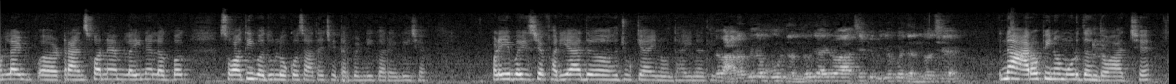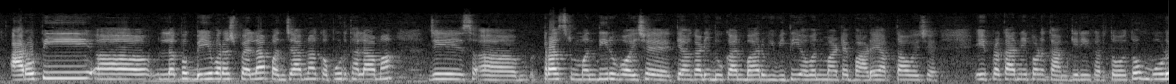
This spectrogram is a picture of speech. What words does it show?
ઓનલાઈન ટ્રાન્સફરને એમ લઈને લગભગ સોથી વધુ લોકો સાથે છેતરપિંડી કરેલી છે. પણ એ વિશે ફરિયાદ હજુ ક્યાંય નોંધાઈ નથી. આરોપીનો મૂળ ધંધો જ આ છે કે બીજો કોઈ ધંધો છે? ના આરોપીનો મૂળ ધંધો આ જ છે. આરોપી લગભગ બે વર્ષ પહેલાં પંજાબના કપૂરથલામાં જે ટ્રસ્ટ મંદિર હોય છે ત્યાં આગળ દુકાન બહાર વિવિધિ હવન માટે ભાડે આપતા હોય છે એ પ્રકારની પણ કામગીરી કરતો હતો. મૂળ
